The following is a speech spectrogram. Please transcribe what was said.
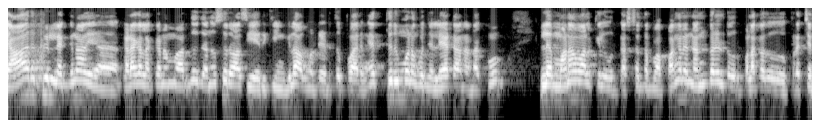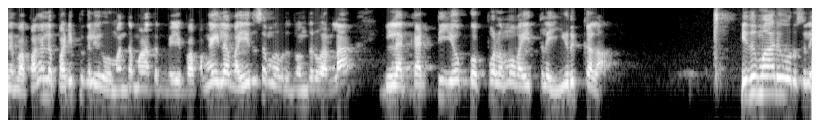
யாருக்கு லக்னா கடக லக்கணமா இருந்து தனுசு ராசியை இருக்கீங்களோ அவங்கள்ட்ட எடுத்து பாருங்க. திருமணம் கொஞ்சம் லேட்டா நடக்கும். இல்ல மன வாழ்க்கையில் ஒரு கஷ்டத்தை பார்ப்பாங்க. இல்ல நண்பர்கள்ட்ட ஒரு பழக்கத்தை ஒரு பிரச்சனை பார்ப்பாங்க. இல்ல படிப்புகளில் ஒரு மந்தமான தன்மையை பார்ப்பாங்க. இல்ல வயிறு சம்பந்தம் ஒரு தொந்தரவு வரலாம். இல்ல கட்டியோ கொப்பளமோ வயிற்றுல இருக்கலாம். இது மாதிரி ஒரு சில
